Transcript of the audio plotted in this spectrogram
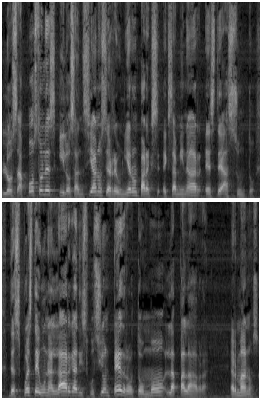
los apóstoles y los ancianos se reunieron para examinar este asunto. Después de una larga discusión, Pedro tomó la palabra. Hermanos,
